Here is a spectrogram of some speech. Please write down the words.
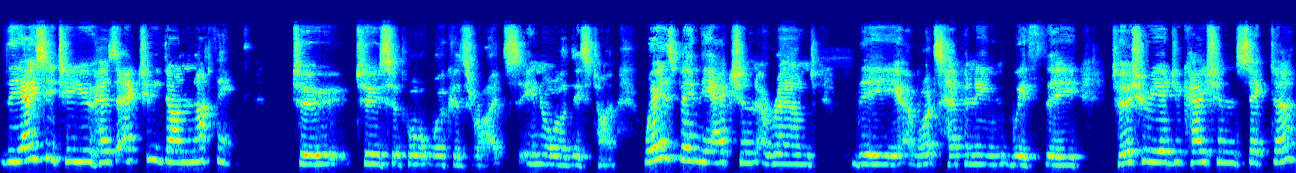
the ACTU has actually done nothing to, to support workers' rights in all of this time. Where's been the action around the what's happening with the tertiary education sector,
